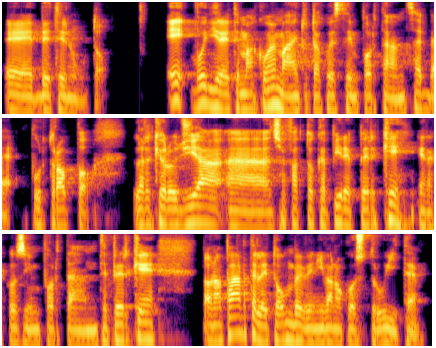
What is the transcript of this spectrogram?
eh, detenuto. E voi direte, ma come mai tutta questa importanza? E beh, purtroppo l'archeologia eh, ci ha fatto capire perché era così importante, perché da una parte le tombe venivano costruite,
